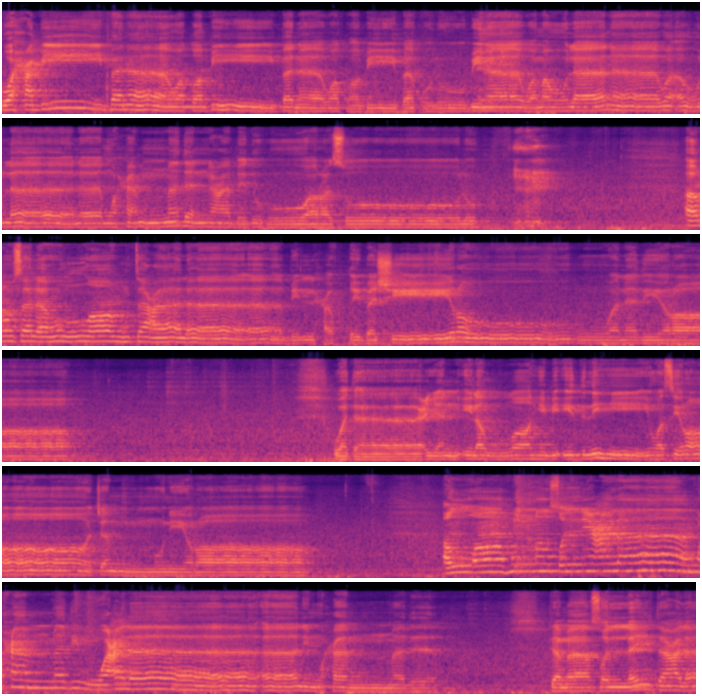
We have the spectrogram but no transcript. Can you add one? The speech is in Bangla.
وحبيبنا وطبيبنا وطبيب قلوبنا ومولانا وأولانا محمدا عبده ورسوله. أرسله الله تعالى بالحق بشيرا ونذيرا. وداعيا إلى الله بإذنه وسراجا منيرا. اللهم صل على محمد وعلى آل محمد كما صليت على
